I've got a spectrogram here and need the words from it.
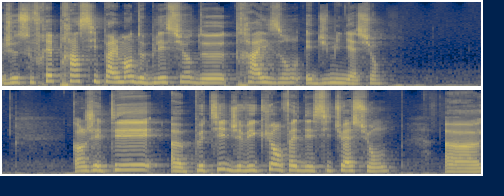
je souffrais principalement de blessures de trahison et d'humiliation. Quand j'étais euh, petite, j'ai vécu en fait des situations euh,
